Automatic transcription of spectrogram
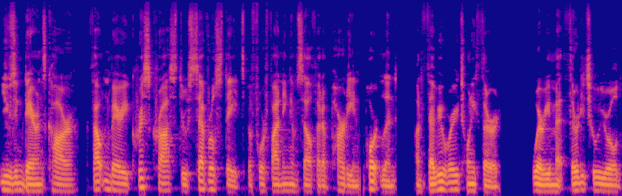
Using Darren's car, Fautenberry crisscrossed through several states before finding himself at a party in Portland on February 23rd, where he met 32 year old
